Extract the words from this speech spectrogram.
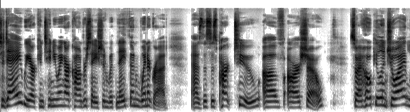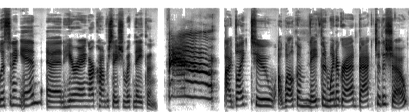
Today, we are continuing our conversation with Nathan Winograd, as this is part two of our show. So I hope you'll enjoy listening in and hearing our conversation with Nathan. I'd like to welcome Nathan Winograd back to the show.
